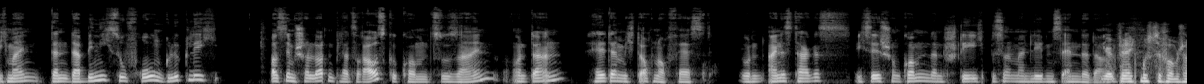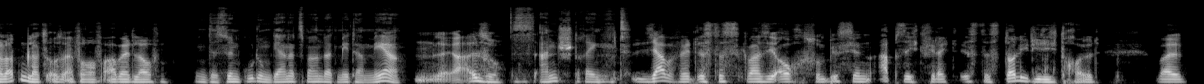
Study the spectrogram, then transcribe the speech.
Ich meine, dann da bin ich so froh und glücklich, aus dem Charlottenplatz rausgekommen zu sein und dann hält er mich doch noch fest. Und eines Tages, ich sehe es schon kommen, dann stehe ich bis an mein Lebensende da. Ja, vielleicht musst du vom Charlottenplatz aus einfach auf Arbeit laufen. Das sind gut und gerne 200 Meter mehr. Ja, also. Das ist anstrengend. Ja, aber vielleicht ist das quasi auch so ein bisschen Absicht. Vielleicht ist das Dolly, die dich trollt. Weil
